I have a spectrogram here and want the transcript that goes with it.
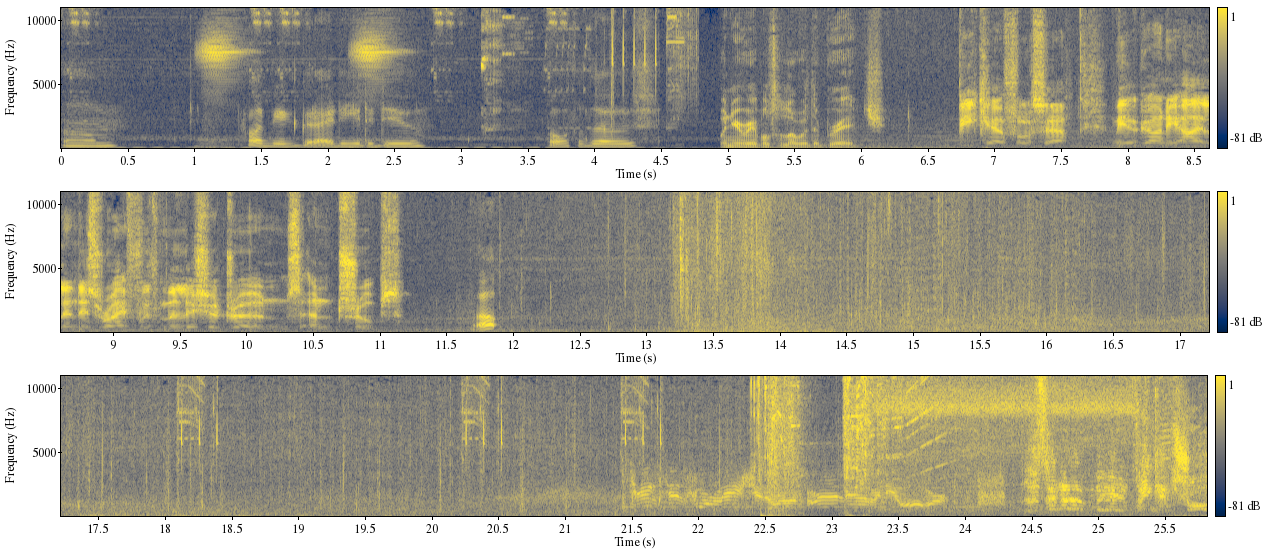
Um, probably be a good idea to do both of those. when you're able to lower the bridge. Be careful, sir. Miagani Island is rife with militia drones and troops. Well, Listen up, man. We control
